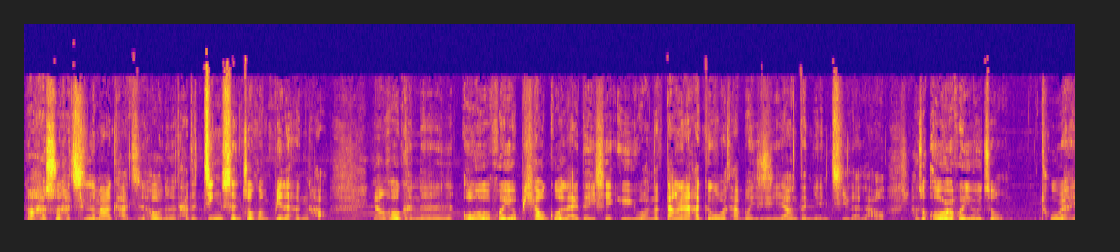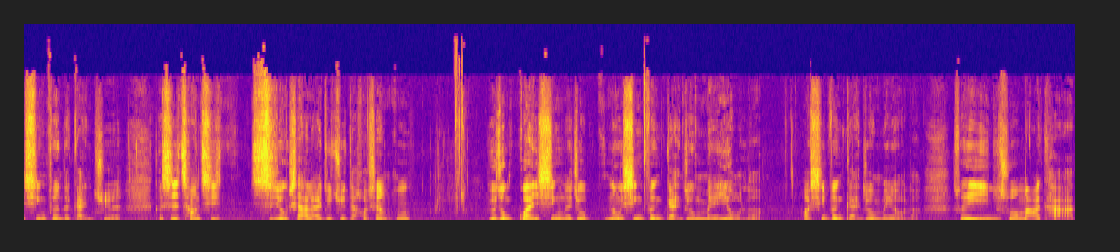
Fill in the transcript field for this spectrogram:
然后他说他吃了玛卡之后呢，他的精神状况变得很好，然后可能偶尔会有飘过来的一些欲望。那当然，他跟我差不多也是一样的年纪了。然后他说偶尔会有一种突然兴奋的感觉，可是长期使用下来就觉得好像嗯。有一种惯性了，就那种兴奋感就没有了，好，兴奋感就没有了。所以你说玛卡，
